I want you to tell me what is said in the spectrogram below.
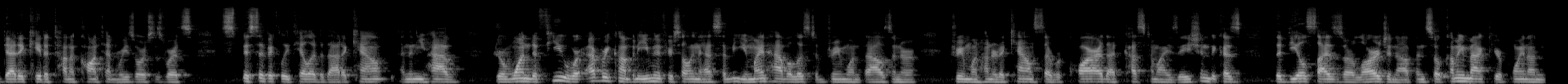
dedicate a ton of content resources where it's specifically tailored to that account. And then you have your one to few, where every company, even if you're selling to SMB, you might have a list of Dream 1000 or Dream 100 accounts that require that customization because the deal sizes are large enough. And so, coming back to your point on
